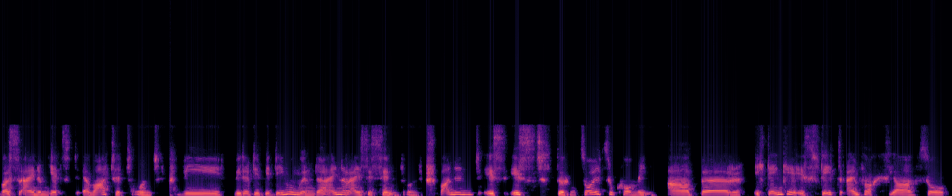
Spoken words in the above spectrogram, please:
was einem jetzt erwartet und wie wieder die Bedingungen der Einreise sind und spannend es ist, durch den Zoll zu kommen. Aber ich denke, es steht einfach, ja, so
